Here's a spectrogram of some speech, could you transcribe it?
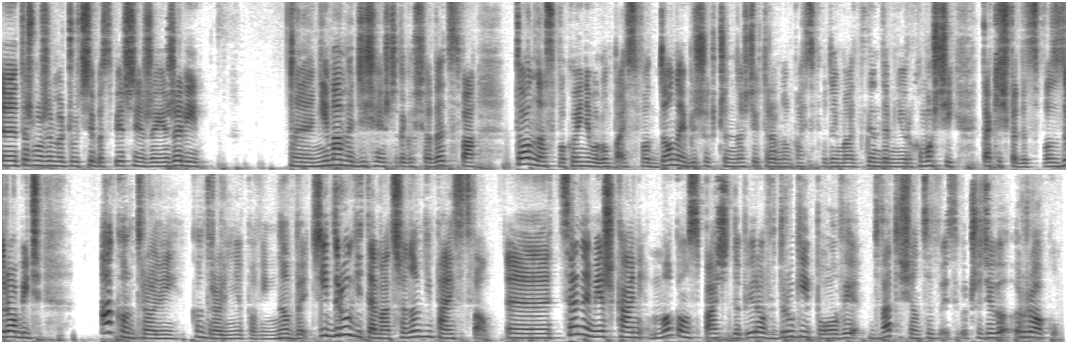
e, też możemy czuć się bezpiecznie, że jeżeli nie mamy dzisiaj jeszcze tego świadectwa, to na spokojnie mogą Państwo do najbliższych czynności, które będą Państwo podejmować względem nieruchomości, takie świadectwo zrobić, a kontroli, kontroli nie powinno być. I drugi temat, Szanowni Państwo. e, Ceny mieszkań mogą spaść dopiero w drugiej połowie 2023 roku.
